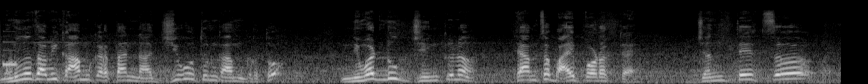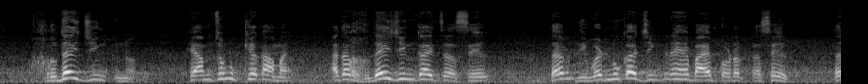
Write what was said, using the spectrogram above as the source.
म्हणूनच आम्ही काम करताना जीव ओतून काम करतो. निवडणूक जिंकणं हे आमचं बाय प्रॉडक्ट आहे. जनतेचं हृदय जिंकणं हे आमचं मुख्य काम आहे. आता हृदय जिंकायचं असेल तर निवडणुका जिंकणे हे बाय प्रॉडक्ट असेल तर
